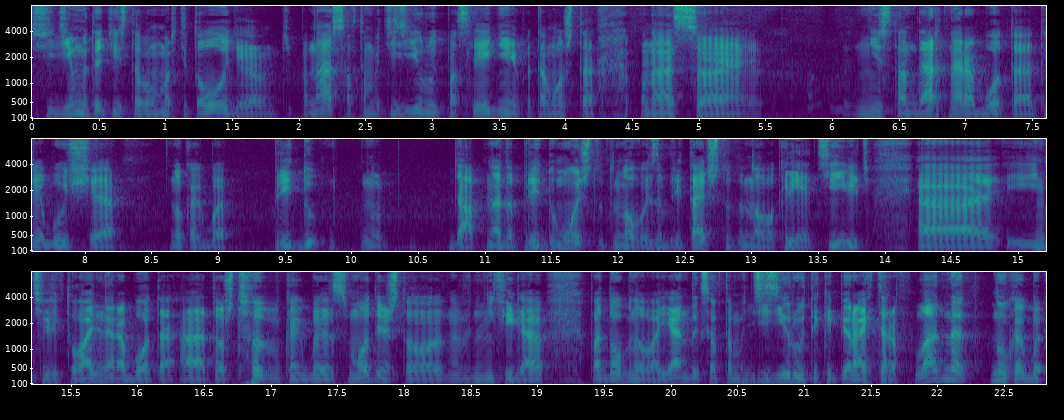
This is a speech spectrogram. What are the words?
сидим мы такие с тобой маркетологи, типа, нас автоматизируют последние, потому что у нас э, нестандартная работа, требующая, ну, как бы, приду... ну, да, надо придумывать что-то новое, изобретать что-то новое, креативить, э, интеллектуальная работа, а то, что как бы смотришь, что нифига подобного, Яндекс автоматизирует и копирайтеров. Ладно, ну как бы,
